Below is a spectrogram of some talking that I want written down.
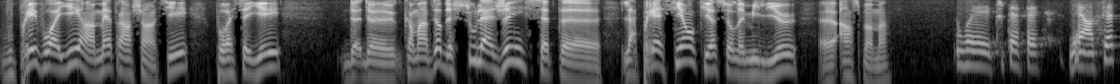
vous prévoyez en mettre en chantier pour essayer de, de comment dire de soulager cette euh, la pression qu'il y a sur le milieu euh, en ce moment? Oui, tout à fait. Mais en fait,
